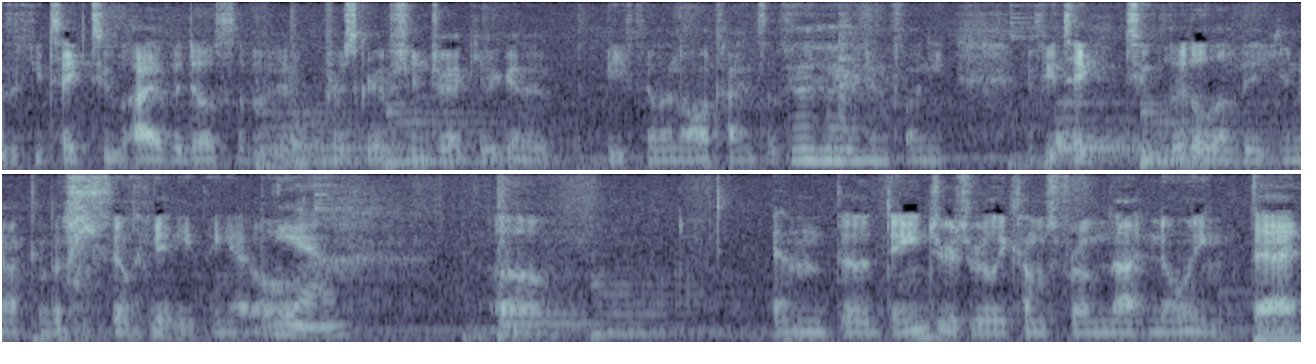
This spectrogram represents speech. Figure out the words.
because if you take too high of a dose of a prescription drug you're gonna be feeling all kinds of Mhm. weird and funny if you take too little of it you're not gonna be feeling anything at all yeah. um, and the dangers really comes from not knowing that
